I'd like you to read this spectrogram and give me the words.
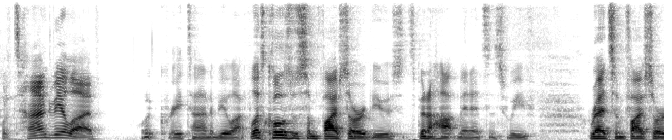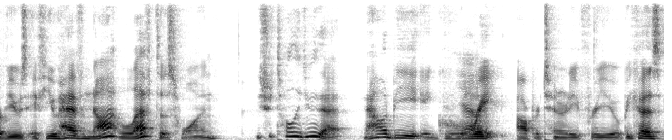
What a time to be alive. What a great time to be alive. Let's close with some five star reviews. It's been a hot minute since we've read some five star reviews. If you have not left us one, you should totally do that. Now would be a great opportunity for you because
